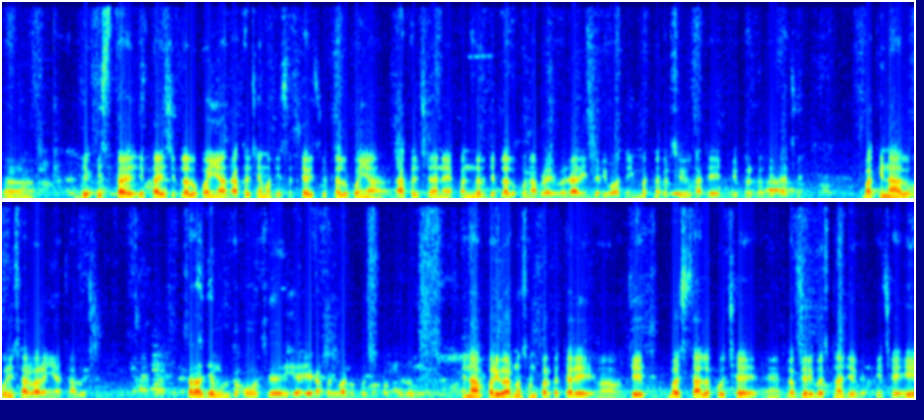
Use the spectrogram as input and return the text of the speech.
જે પિસ્તાળીસ એકતાળીસ જેટલા લોકો અહીંયા દાખલ છે એમાંથી સત્યાવીસ જેટલા લોકો અહીંયા દાખલ છે અને પંદર જેટલા લોકોને આપણે વધારે ઇન્જરી તો હિંમતનગર સિવિલ ખાતે રિફર કરી દીધા છે. બાકીના લોકોની સારવાર અહીંયા ચાલુ છે. સર આ જે મૃતકો છે એના પરિવારનો કોઈ સંપર્ક એના પરિવારનો સંપર્ક અત્યારે જે બસ ચાલકો છે લક્ઝરી બસના જે વ્યક્તિ છે એ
